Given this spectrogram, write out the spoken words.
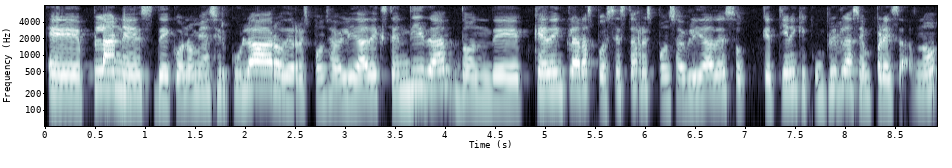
eh, planes de economía circular o de responsabilidad extendida, donde queden claras pues estas responsabilidades que tienen que cumplir las empresas, ¿no?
